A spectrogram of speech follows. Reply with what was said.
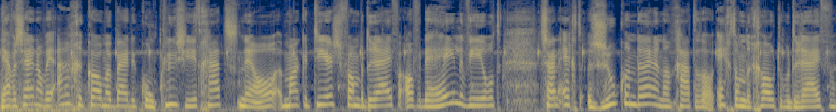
Ja, we zijn alweer aangekomen bij de conclusie. Het gaat snel. Marketeers van bedrijven over de hele wereld zijn echt zoekende. En dan gaat het ook echt om de grote bedrijven.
